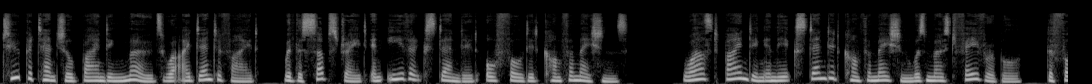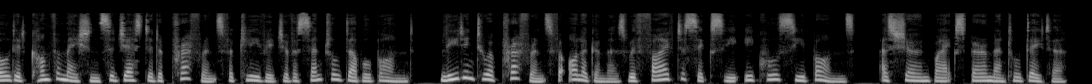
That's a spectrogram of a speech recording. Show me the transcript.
Two potential binding modes were identified, with the substrate in either extended or folded conformations. Whilst binding in the extended conformation was most favorable, the folded conformation suggested a preference for cleavage of a central double bond, leading to a preference for oligomers with 5 to 6 C equals C bonds, as shown by experimental data.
